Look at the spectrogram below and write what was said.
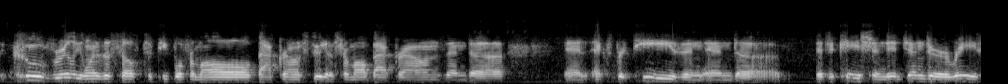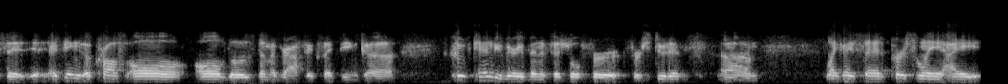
KOOV really lends itself to people from all backgrounds, students from all backgrounds, and uh, and expertise and and uh, education, and gender, race. It, it, I think across all all of those demographics, I think uh, KOOV can be very beneficial for for students. Um, like I said, personally, I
